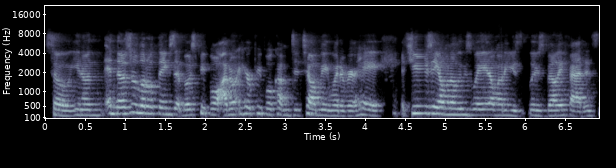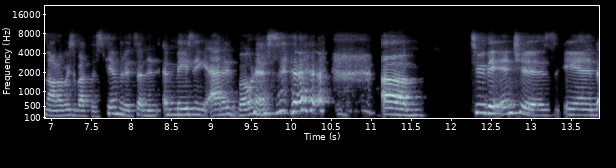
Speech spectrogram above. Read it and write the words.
so, you know, and those are little things that most people, I don't hear people come to tell me whatever, hey, it's usually I want to lose weight, I want to use, lose belly fat. It's not always about the skin, but it's an amazing added bonus um, to the inches. And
